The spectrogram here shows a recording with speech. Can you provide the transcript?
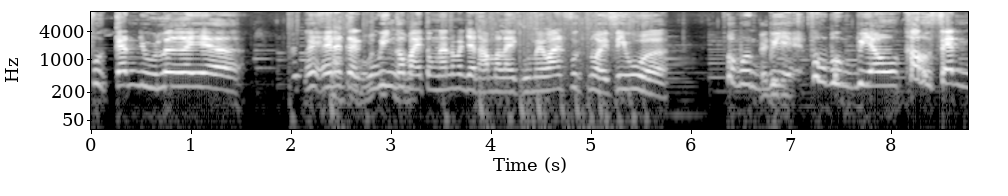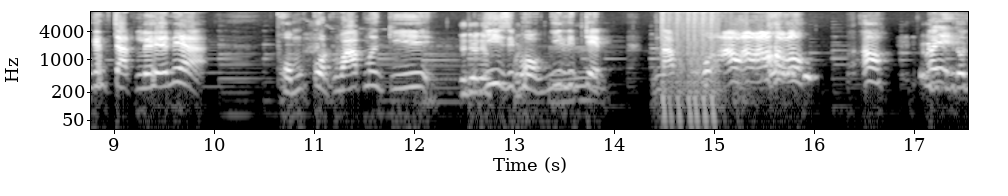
ฝึกกันอยู่เลยอะเฮ้ยเอ้ยถ้าเกิดกูวิ่งเข้าไปตรงนั้นมันจะทำอะไรกูไหมวะฝึกหน่วยซิลเหรอพวกมึงเบียพวกมึงเบียวเข้าเส้นกันจัดเลยเนี่ย ผมกดวาร์ปเมื่อกี้เดี๋ยวเดี๋ยวเดี๋ยว ยี่สิบหกยี่สิบเจ็ดนับเอาเอาเอาเอาเอา เอาเฮ้เฮ้ยยโดน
